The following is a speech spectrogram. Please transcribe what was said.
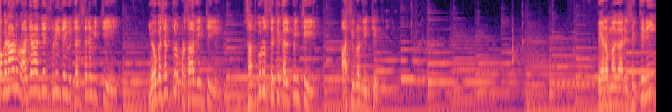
ఒకనాడు రాజరాజేశ్వరీదేవి దర్శనమిచ్చి యోగశక్తులు ప్రసాదించి సద్గురు స్థితి కల్పించి ఆశీర్వదించింది పేరమ్మ గారి శక్తిని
